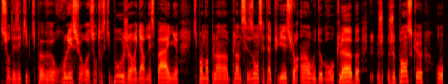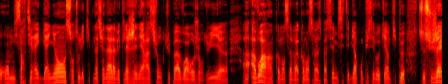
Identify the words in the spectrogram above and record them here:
sur des équipes qui peuvent rouler sur, sur tout ce qui bouge. Regarde l'Espagne, qui pendant plein, plein de saisons s'est appuyé sur un ou deux gros clubs. Je, pense que on, y sortirait gagnant, surtout l'équipe nationale, avec la génération que tu peux avoir aujourd'hui. à, voir hein, comment, ça va, comment ça va se passer, mais c'était bien qu'on puisse évoquer un petit peu ce sujet.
